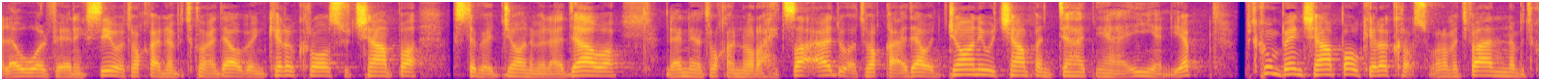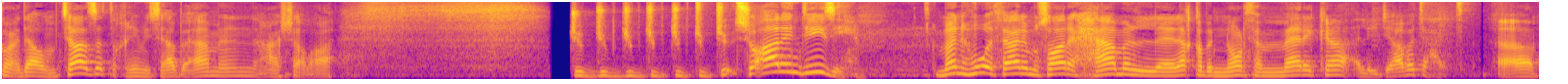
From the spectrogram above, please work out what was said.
الأول في NXT وأتوقع انها بتكون عداوة بين كيلر كروس وتشامبا واستبعد جوني من العداوة لأني أتوقع إنه راح يتصعد وأتوقع عداوة جوني وتشامبا انتهت نهائيا. yep بتكون بين تشامبا وكيلر كروس. وأنا متفائل إنها بتكون عداوة ممتازة تقييمي سبعه من عشرة. جب جب جب جب جب جب, جب. سؤال إنديزي. من هو ثاني مصارع حامل لقب ال North America؟ الإجابة تحت. آه.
